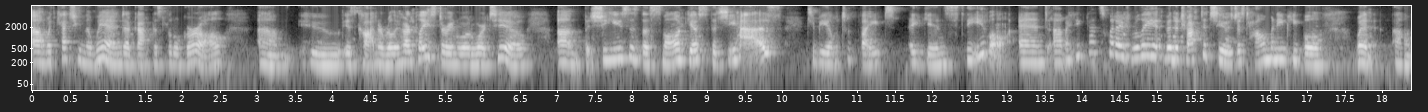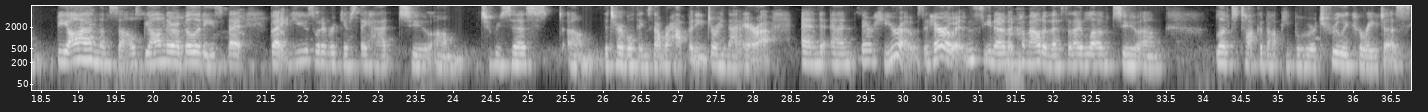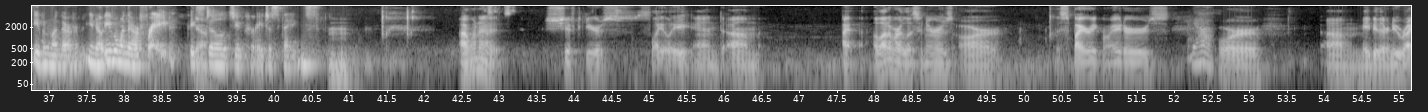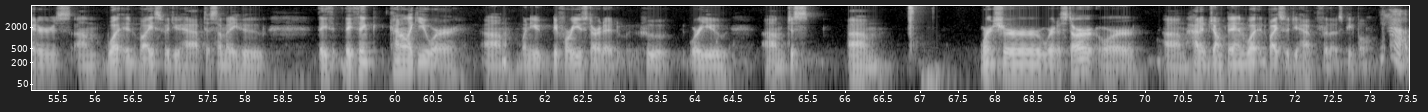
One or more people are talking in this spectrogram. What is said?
Um, with catching the wind, I've got this little girl um, who is caught in a really hard place during World War II. Um, but she uses the small gifts that she has to be able to fight against the evil. And um, I think that's what I've really been attracted to is just how many people went um, beyond themselves, beyond their abilities, but but use whatever gifts they had to um, to resist um, the terrible things that were happening during that era. And and they're heroes and heroines, you know, that mm-hmm. come out of this. And I love to um, love to talk about people who are truly courageous, even when they're, you know, even when they're afraid, they yeah. still do courageous things. Mm-hmm. I want to shift gears slightly, and um, I, a lot of our listeners are aspiring writers, yeah, or um, maybe they're new writers. Um, what advice would you have to somebody who they they think kind of like you were um, when you before you started, who where you um, just um, weren't sure where to start or um, how to jump in? What advice would you have for those people? Yeah,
